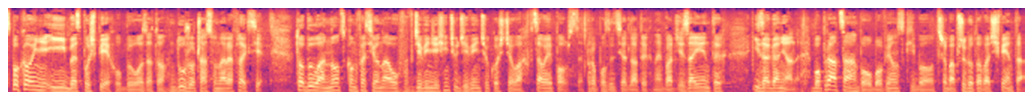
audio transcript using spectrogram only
Spokojnie i bez pośpiechu było za to dużo czasu na refleksję. To była noc konfesjonałów w 99 kościołach w całej Polsce. Propozycja dla tych najbardziej zajętych i zaganianych. Bo praca, bo obowiązki, bo trzeba przygotować święta.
